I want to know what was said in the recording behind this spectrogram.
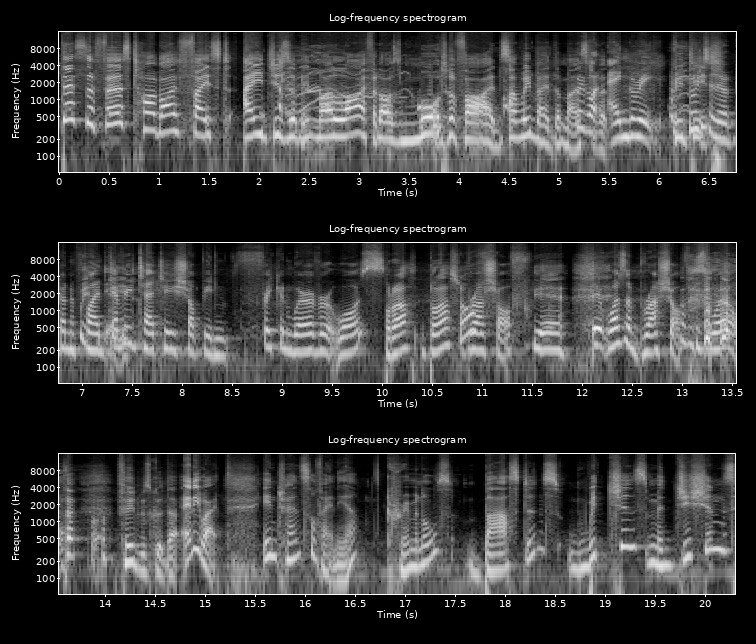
That's the first time I faced ageism in my life, and I was mortified. So we made the most we of got it. angry. We We did. were going to find every tattoo shop in freaking wherever it was. Brush, brush off. Brush off. Yeah. It was a brush off as well. Food was good though. Anyway, in Transylvania, criminals, bastards, witches, magicians,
